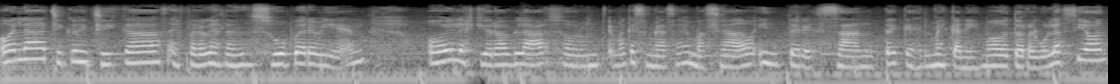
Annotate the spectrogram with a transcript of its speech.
Hola chicos y chicas, espero que estén súper bien. Hoy les quiero hablar sobre un tema que se me hace demasiado interesante, que es el mecanismo de autorregulación.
